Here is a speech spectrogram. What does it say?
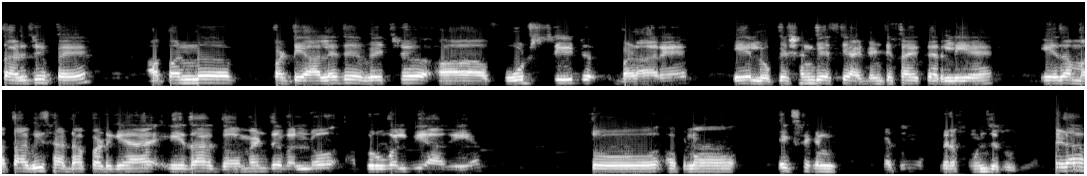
ਤਰਜ ਤੇ ਆਪਨ ਪਟਿਆਲੇ ਦੇ ਵਿੱਚ ਫੂਡ ਸਟਰੀਟ ਬਣਾ ਰਹੇ ਹਾਂ। ਇਹ ਲੋਕੇਸ਼ਨ ਵੀ ਅਸੀਂ ਆਈਡੈਂਟੀਫਾਈ ਕਰ ਲਈ ਹੈ। ਇਹਦਾ ਮਤਾ ਵੀ ਸਾਡਾ ਪੜ ਗਿਆ ਇਹਦਾ ਗਵਰਨਮੈਂਟ ਦੇ ਵੱਲੋਂ ਅਪਰੂਵਲ ਵੀ ਆ ਗਈ ਹੈ। ਤੋ ਆਪਣਾ 1 ਸੈਕਿੰਡ ਕੱਟੋ। ਮੇਰਾ ਫੋਨ ਜ਼ਰੂਰੀ ਹੈ। ਜਿਹੜਾ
